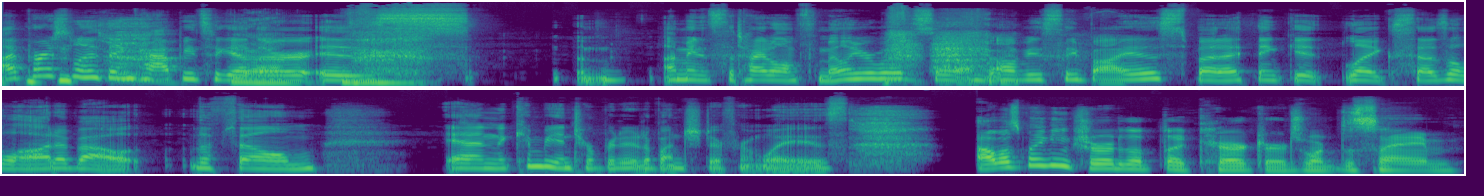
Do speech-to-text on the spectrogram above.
I personally think Happy Together yeah. is I mean it's the title I'm familiar with, so I'm obviously biased, but I think it like says a lot about the film and it can be interpreted a bunch of different ways. I was making sure that the characters weren't the same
